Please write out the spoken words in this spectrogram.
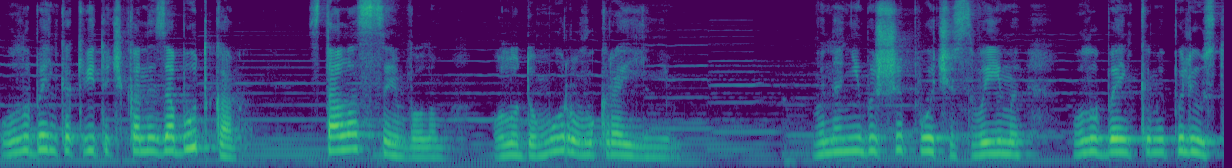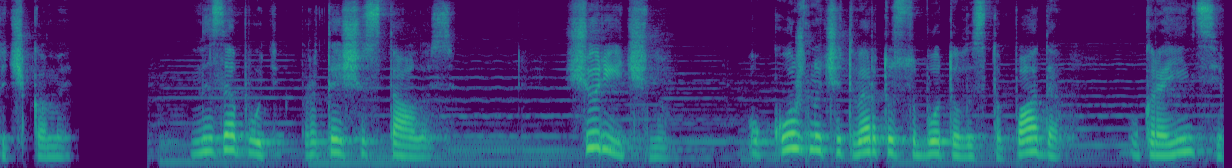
Голубенька квіточка незабудка стала символом голодомору в Україні. Вона ніби шепоче своїми голубенькими пелюсточками. Не забудь про те, що сталося. Щорічно, у кожну четверту суботу листопада, українці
